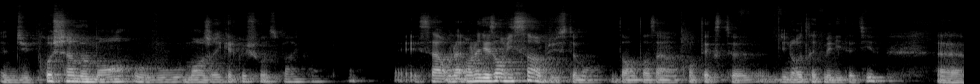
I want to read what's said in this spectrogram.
du prochain moment où vous mangerez quelque chose, par exemple. Et ça, on a, des envies simples, justement, dans, dans un contexte d'une retraite méditative. Euh,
